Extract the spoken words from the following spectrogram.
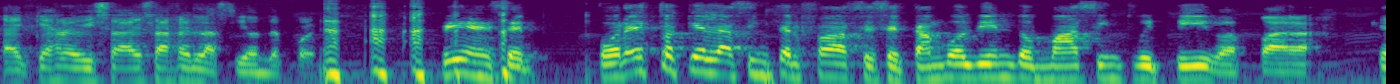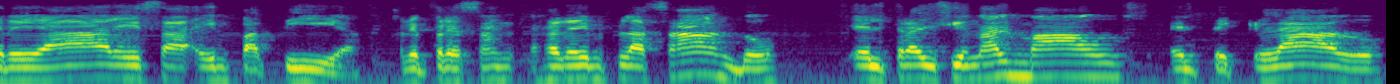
hay, que revisar esa relación después. Fíjense, por esto es que las interfaces se están volviendo más intuitivas para crear esa empatía, reemplazando el tradicional mouse, el teclado,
